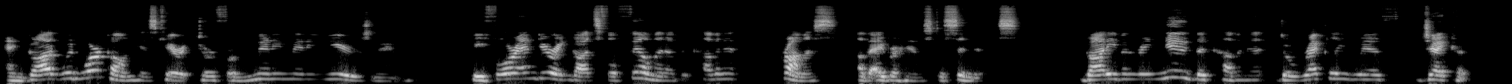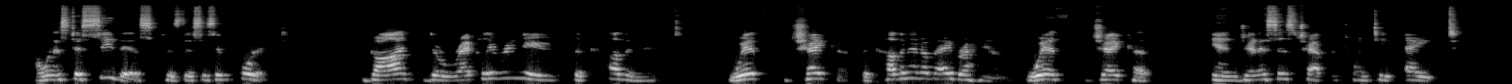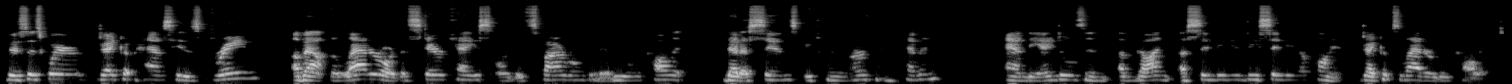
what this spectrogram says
and God would work on his character for many, many years now, before and during God's fulfillment of the covenant promise of Abraham's descendants. God even renewed the covenant directly with Jacob. I want us to see this because this is important. God directly renewed the covenant with Jacob, the covenant of Abraham with Jacob in Genesis chapter 28. This is where Jacob has his dream about the ladder or the staircase or the spiral, whatever you want to call it, that ascends between earth and heaven and the angels and of God ascending and descending upon it. Jacob's ladder, we call it.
